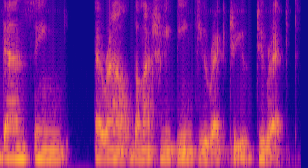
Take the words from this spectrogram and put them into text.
dancing around. I'm actually being direct to you, direct.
